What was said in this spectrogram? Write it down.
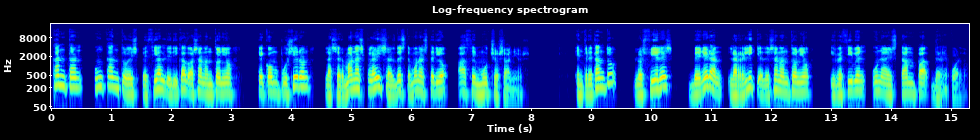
cantan un canto especial dedicado a San Antonio que compusieron las hermanas clarisas de este monasterio hace muchos años. Entretanto, los fieles veneran la reliquia de San Antonio y reciben una estampa de recuerdo.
